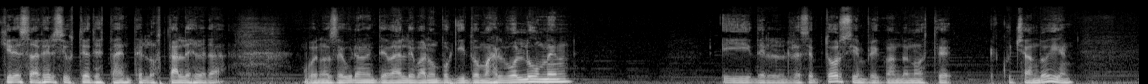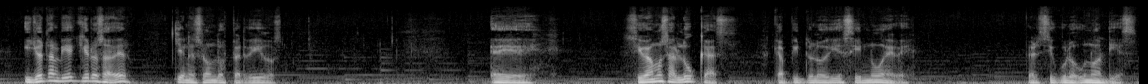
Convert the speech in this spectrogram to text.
¿Quiere saber si usted está entre los tales, verdad? Bueno, seguramente va a elevar un poquito más el volumen y del receptor siempre y cuando no esté escuchando bien. Y yo también quiero saber quiénes son los perdidos. Eh, si vamos a Lucas, capítulo 19, versículo 1 al 10.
